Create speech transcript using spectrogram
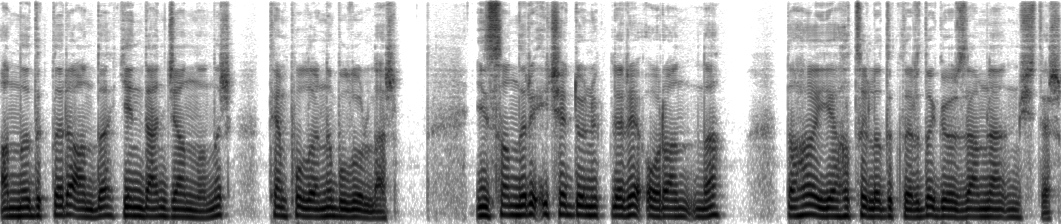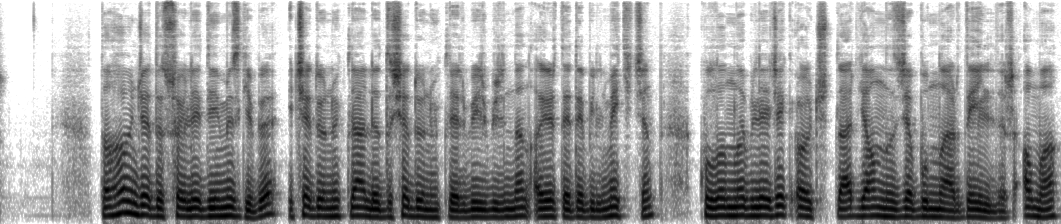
anladıkları anda yeniden canlanır, tempolarını bulurlar. İnsanları içe dönüklere oranla daha iyi hatırladıkları da gözlemlenmiştir. Daha önce de söylediğimiz gibi içe dönüklerle dışa dönükleri birbirinden ayırt edebilmek için kullanılabilecek ölçütler yalnızca bunlar değildir ama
